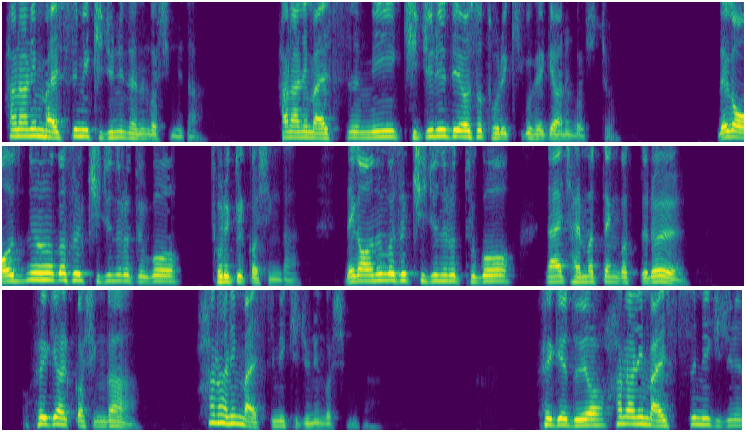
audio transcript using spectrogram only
하나님 말씀이 기준이 되는 것입니다. 하나님 말씀이 기준이 되어서 돌이키고 회개하는 것이죠. 내가 어느 것을 기준으로 두고 돌이킬 것인가? 내가 어느 것을 기준으로 두고 나의 잘못된 것들을 회개할 것인가? 하나님 말씀이 기준인 것입니다. 회개도요, 하나님 말씀이 기준이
